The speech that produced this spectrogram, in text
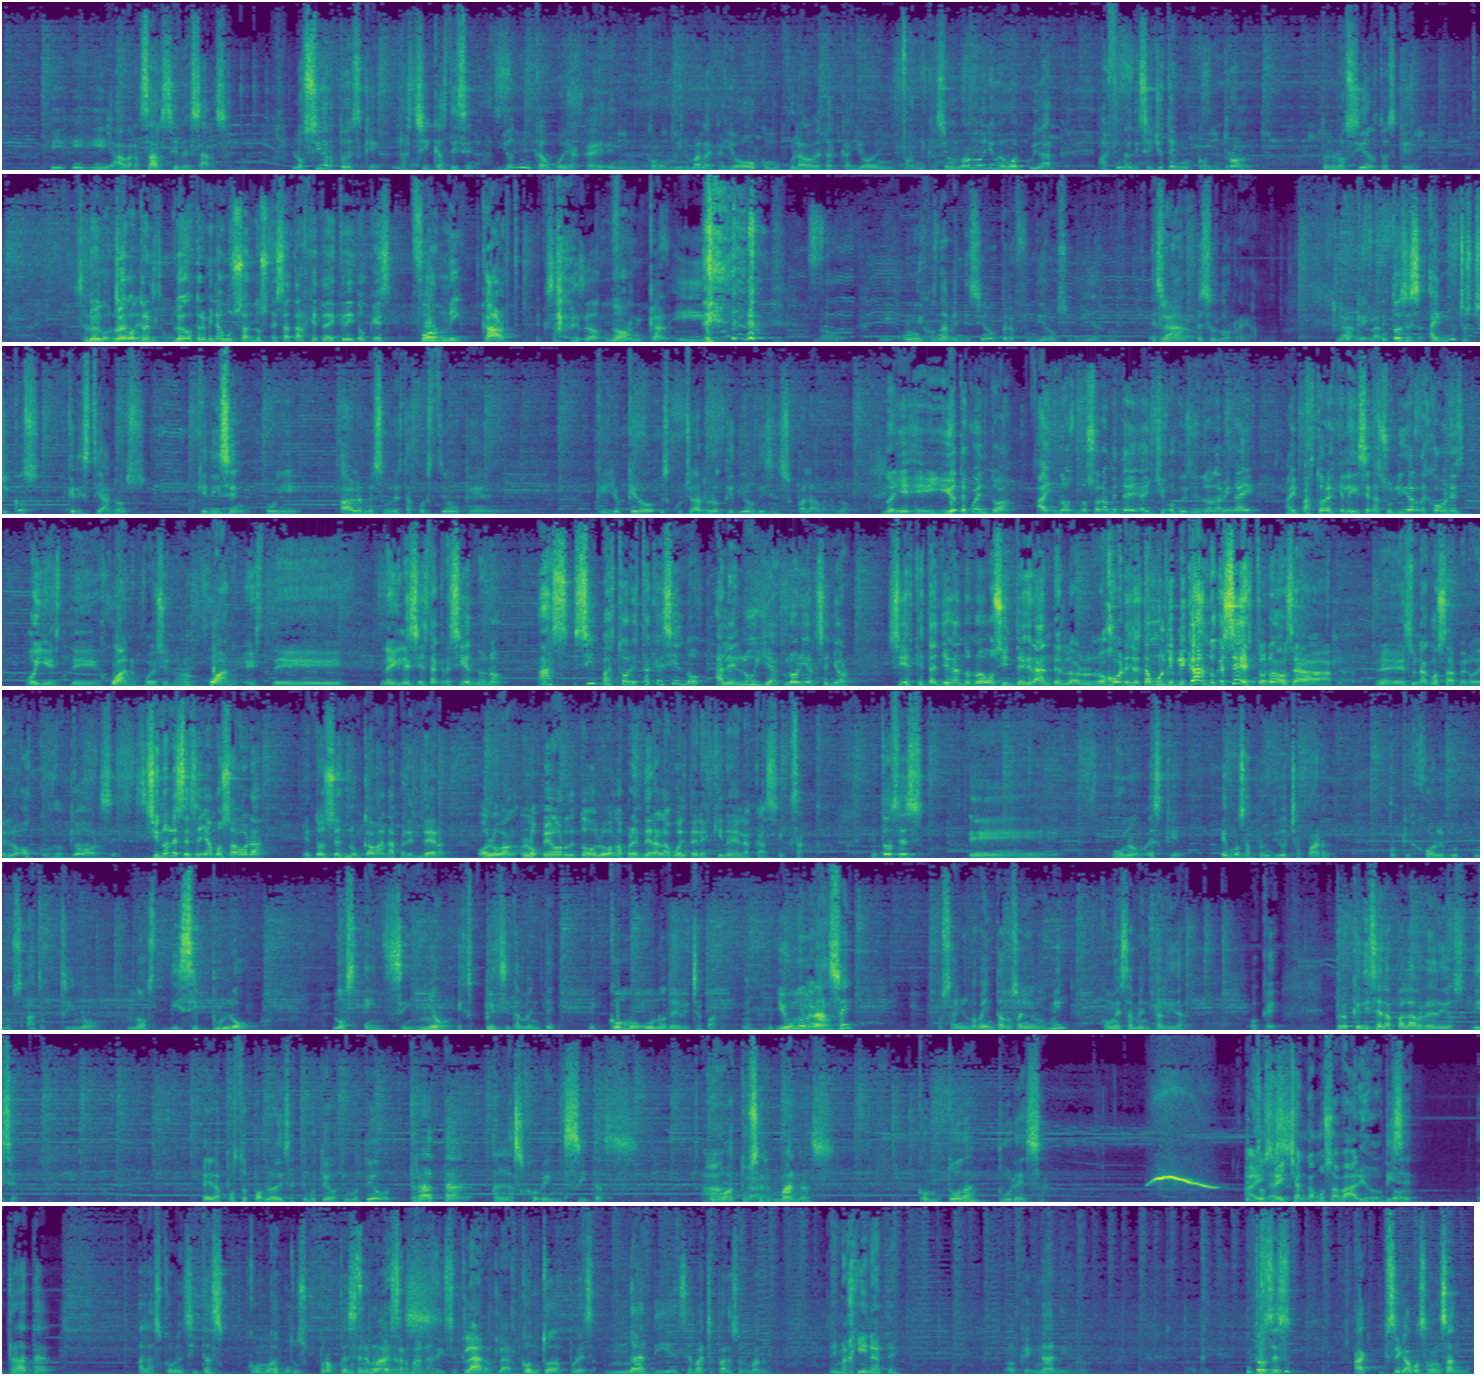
y, y- y abrazarse y besarse. ¿no? Lo cierto es que las chicas dicen, yo nunca voy a caer en como mi hermana cayó o como Julano de tal cayó en fornicación. No, no, yo me voy a cuidar. Al final dice, yo tengo control. Pero lo cierto es que... Luego, luego, term- luego terminan usando esa tarjeta de crédito que es Fornicard. Exacto, ¿No? fornicar y, no, y un hijo es una bendición, pero fundieron su vida, ¿no? Eso, Claro. es, lo, eso es lo real, ¿no? Claro. Entonces, hay muchos chicos cristianos que dicen, oye, háblame sobre esta cuestión que, que yo quiero escuchar lo que Dios dice en su palabra, ¿no? No, y, y- y yo te cuento, ¿ah? hay, no, no solamente hay, hay chicos que dicen, sino también hay, hay pastores que le dicen a su líder de jóvenes, oye, este, Juan, puedo decirlo, ¿no? Juan, este, la iglesia está creciendo, ¿no? Ah, sí, pastor, está creciendo, aleluya, gloria al Señor. Sí, es que están llegando nuevos integrantes, lo- lo- los, jóvenes se están multiplicando, ¿qué es esto? ¿No? O sea, eh, es una cosa pero de locos, doctor. Si no les enseñamos ahora, entonces nunca van a aprender, o lo, van, lo peor de todo, lo van a aprender a la vuelta de la esquina de la casa. Exacto. Entonces, eh, uno es que hemos aprendido a chapar porque Hollywood nos adoctrinó, nos disipuló, nos enseñó explícitamente de cómo uno debe chapar. Y uno claro. nace, los años 90, los años 2000, con esa mentalidad. Ok. Pero ¿qué dice la palabra de Dios? Dice, el apóstol Pablo le dice a Timoteo, Timoteo, trata a las jovencitas como Ah, a tus claro. hermanas con toda pureza. Entonces, ahí changamos a varios, doctor. Dice, trata a las jovencitas como, Como- a tus como propias sus hermanas. propias hermanas, dice. Claro, claro. Con toda pureza. Nadie se va a chapar a su hermana. Imagínate. Ok, nadie, ¿no? Ok. Entonces, ah, sigamos avanzando.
